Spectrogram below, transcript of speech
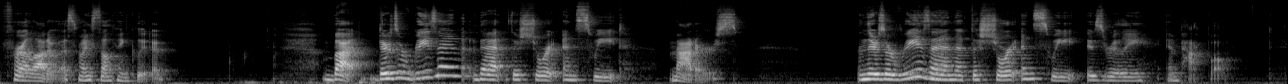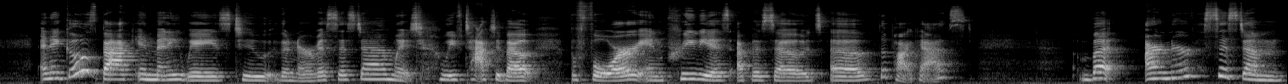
for a lot of us, myself included. But there's a reason that the short and sweet matters. And there's a reason that the short and sweet is really impactful. And it goes back in many ways to the nervous system, which we've talked about before in previous episodes of the podcast. But our nervous system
